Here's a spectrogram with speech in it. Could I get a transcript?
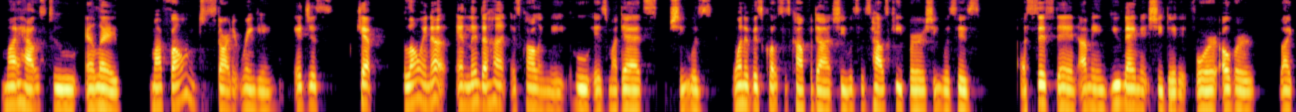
my house to LA. My phone started ringing. It just kept blowing up. And Linda Hunt is calling me, who is my dad's. She was one of his closest confidants. She was his housekeeper. She was his assistant. I mean, you name it, she did it for over like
